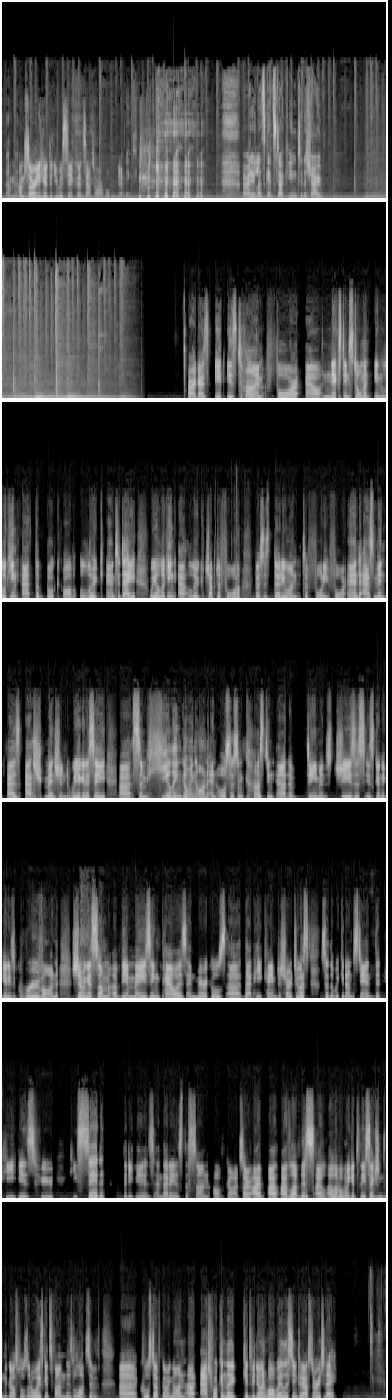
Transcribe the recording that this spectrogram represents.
I'm, I'm sorry to hear that you were sick. That sounds horrible. Yeah. Thanks. Alrighty, let's get stuck into the show. All right, guys, it is time for our next installment in looking at the book of Luke. And today we are looking at Luke chapter 4, verses 31 to 44. And as, men- as Ash mentioned, we are going to see uh, some healing going on and also some casting out of demons. Jesus is going to get his groove on, showing us some of the amazing powers and miracles uh, that he came to show to us so that we could understand that he is who he said that he is, and that is the Son of God. So I I, I love this. I, I love it when we get to these sections in the Gospels. It always gets fun. There's lots of uh, cool stuff going on. Uh, Ash, what can the kids be doing while we're listening to our story today?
